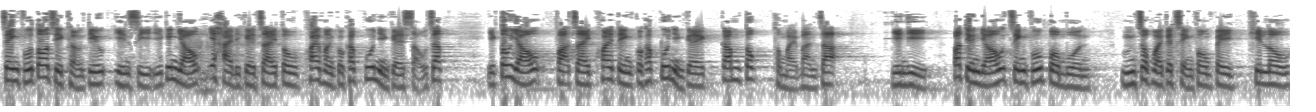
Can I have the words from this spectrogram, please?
政府多次強調現時已經有一系列嘅制度規範各級官員嘅守則，亦都有法制規定各級官員嘅監督同埋問責。然而，不斷有政府部門唔作為嘅情況被揭露，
